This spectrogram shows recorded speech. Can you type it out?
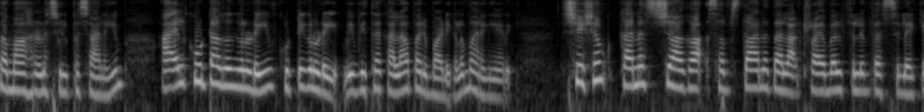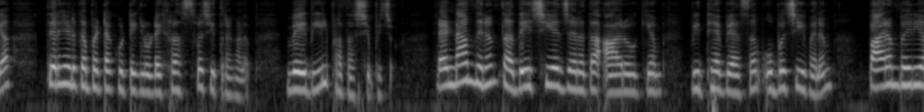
സമാഹരണ ശില്പശാലയും അയൽക്കൂട്ടാംഗങ്ങളുടെയും കുട്ടികളുടെയും വിവിധ കലാപരിപാടികളും അരങ്ങേറി. ശേഷം കനസ്ജാഗ സംസ്ഥാനതല ട്രൈബൽ ഫിലിം ഫെസ്റ്റിലേക്ക് തിരഞ്ഞെടുക്കപ്പെട്ട കുട്ടികളുടെ ഹ്രസ്വ ചിത്രങ്ങളും വേദിയിൽ പ്രദർശിപ്പിച്ചു. രണ്ടാം ദിനം തദ്ദേശീയ ജനത ആരോഗ്യം വിദ്യാഭ്യാസം ഉപജീവനം പാരമ്പര്യ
